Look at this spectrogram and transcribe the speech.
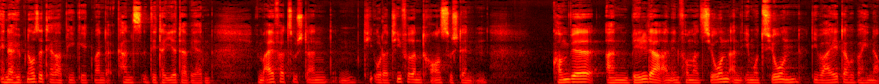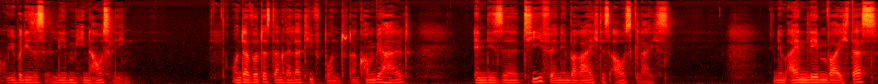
In der Hypnosetherapie geht man, da kann es detaillierter werden im Alpha-Zustand oder tieferen Trance-Zuständen kommen wir an Bilder, an Informationen, an Emotionen, die weit darüber hinaus, über dieses Leben hinaus liegen. Und da wird es dann relativ bunt. Dann kommen wir halt in diese Tiefe, in den Bereich des Ausgleichs. In dem einen Leben war ich das,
